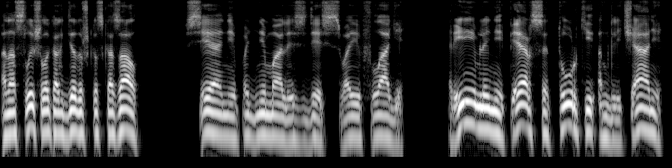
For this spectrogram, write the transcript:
Она слышала, как дедушка сказал, «Все они поднимали здесь свои флаги. Римляне, персы, турки, англичане.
